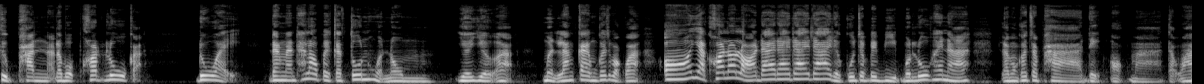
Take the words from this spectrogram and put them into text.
สืบพันธุ์ระบบคลอดลูกอะด้วย ดังนั้นถ้าเราไปกระตุ้นหัวนม เยอะๆอะเหมือนร่างกายมันก็จะบอกว่า อ๋ออยากคลอดแล้วหรอได้ได้ได้ได้เดี๋ยวกูจะไปบีบบนลูกให้นะ แล้วมันก็จะพาเด็กออกมา แต่ว่า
